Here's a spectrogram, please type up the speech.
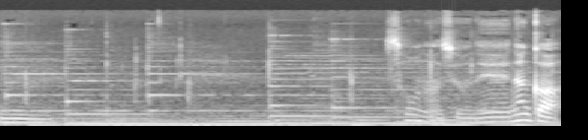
うん。そうなんですよね。なんか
